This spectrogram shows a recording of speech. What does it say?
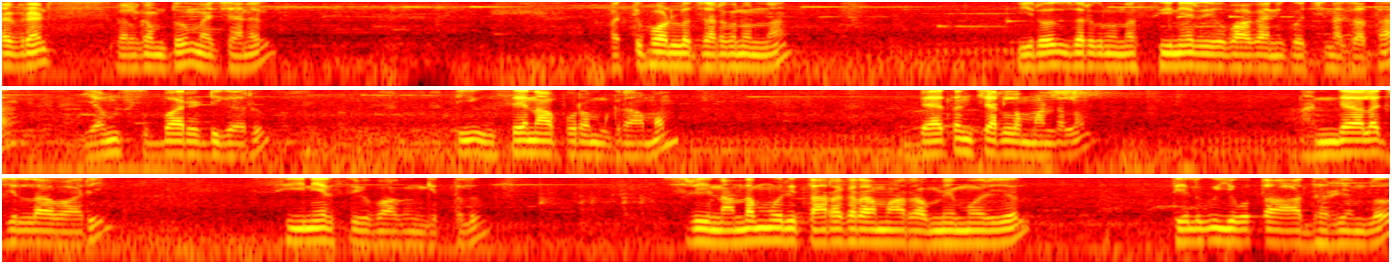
Hi friends welcome to my channel పత్తిపాడులో జరగనున్న ఈరోజు జరగనున్న సీనియర్ విభాగానికి వచ్చిన జత ఎం సుబ్బారెడ్డి గారు టి హుసేనాపురం గ్రామం బేతంచెర్ల మండలం నంద్యాల జిల్లా వారి సీనియర్స్ విభాగం గిత్తలు శ్రీ నందమూరి తారక రామారావు మెమోరియల్ తెలుగు యువత ఆధ్వర్యంలో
